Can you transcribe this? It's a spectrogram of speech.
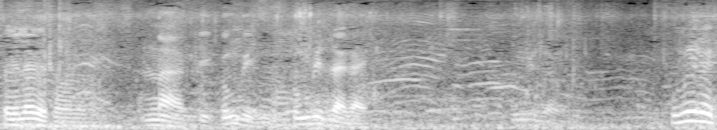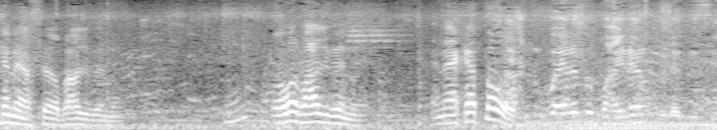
চলে গেছে না কি কুম্বির কুম্বির জায়গায়। কুমির ওইখানে আছে ভাসবে না। ও ভাসবে না। এনে একা তো? বাইরে তো করে দিছে।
